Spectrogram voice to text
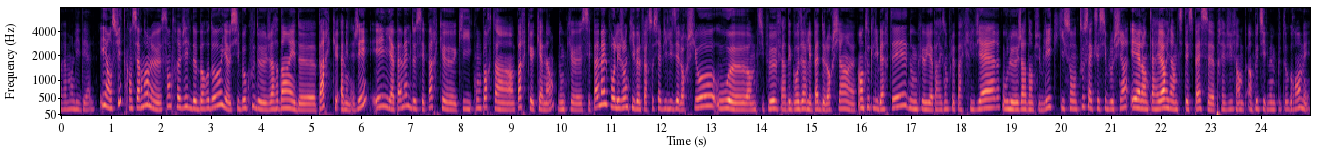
vraiment l'idéal. Et ensuite, concernant le centre-ville de Bordeaux, il y a aussi beaucoup de jardins et de parcs aménagés. Et il y a pas mal de ces parcs euh, qui comportent un parc canin. Donc euh, c'est pas mal pour les gens qui veulent faire sociabiliser leurs chiots ou euh, un petit peu faire dégourdir les pattes de leurs chiens en toute liberté. Donc il y a par exemple le parc Rivière ou le jardin public qui sont tous accessibles aux chiens et à l'intérieur il y a un petit espace prévus, enfin un petit, même plutôt grand, mais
